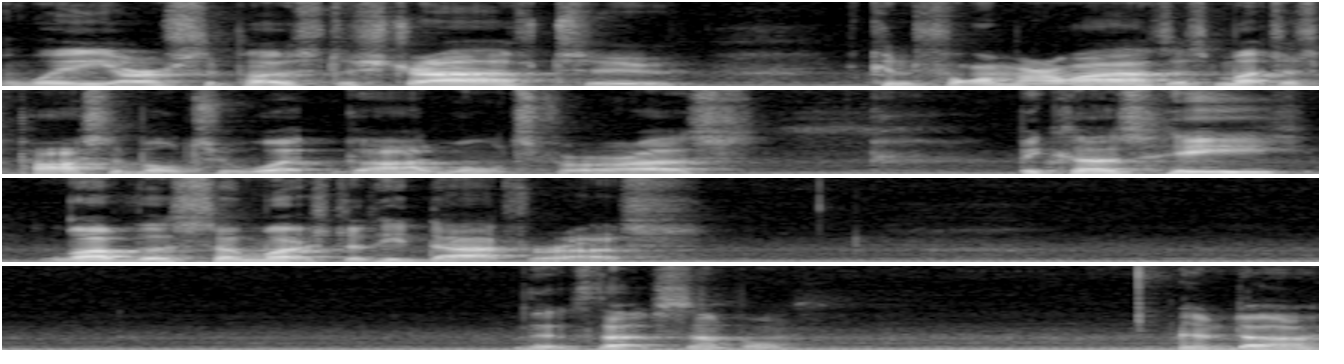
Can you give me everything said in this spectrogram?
we are supposed to strive to conform our lives as much as possible to what God wants for us because He loved us so much that He died for us. It's that simple. And uh,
